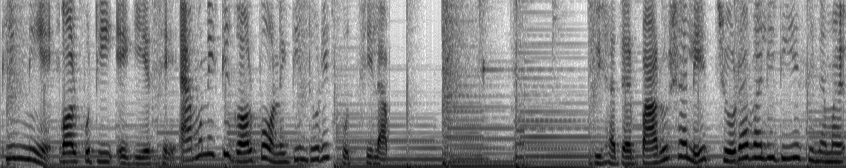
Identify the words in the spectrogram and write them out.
থিম নিয়ে গল্পটি এগিয়েছে। এমন একটি গল্প অনেকদিন ধরে খুঁজছিলাম। দুই হাজার বারো সালে চোরাবালি দিয়ে সিনেমায়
